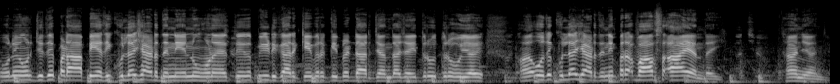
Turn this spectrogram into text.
ਉਹਨੇ ਹੁਣ ਜਿੱਦੇ ਪੜਾ ਪਏ ਅਸੀਂ ਖੁੱਲਾ ਛੱਡ ਦਿੰਨੇ ਇਹਨੂੰ ਹੁਣ ਇੱਥੇ ਭੀੜ ਕਰਕੇ ਫਿਰ ਵਾਰ ਡਰ ਜਾਂਦਾ ਜਾਂ ਇੱਧਰ ਉੱਧਰ ਹੋ ਜਾਏ ਹਾਂ ਉਹ ਤੇ ਖੁੱਲਾ ਛੱਡ ਦਿੰਨੇ ਪਰ ਵਾਪਸ ਆ ਜਾਂਦਾ ਜੀ। ਅੱਛਾ। ਹਾਂਜੀ ਹਾਂਜੀ।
